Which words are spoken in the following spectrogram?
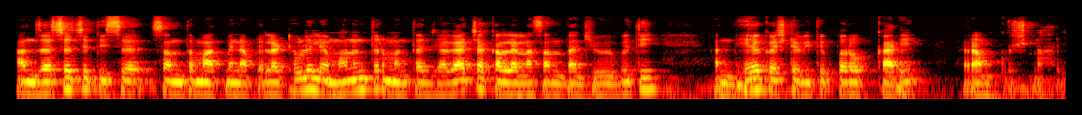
आणि जशाचे तिसं संत महात्म्याने आपल्याला ठेवलेले म्हणून तर म्हणतात जगाच्या कल्याणा संतांची विभूती आणि ध्येय कष्टविधी परोपकारी रामकृष्ण हरी.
